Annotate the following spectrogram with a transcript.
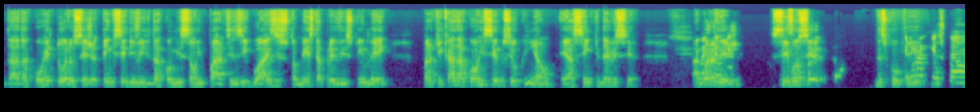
da, da, corretora, ou seja, tem que ser dividida a comissão em partes iguais, isso também está previsto em lei, para que cada qual receba o seu quinhão. É assim que deve ser. Agora, veja, se você Desculpe. Tem uma questão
